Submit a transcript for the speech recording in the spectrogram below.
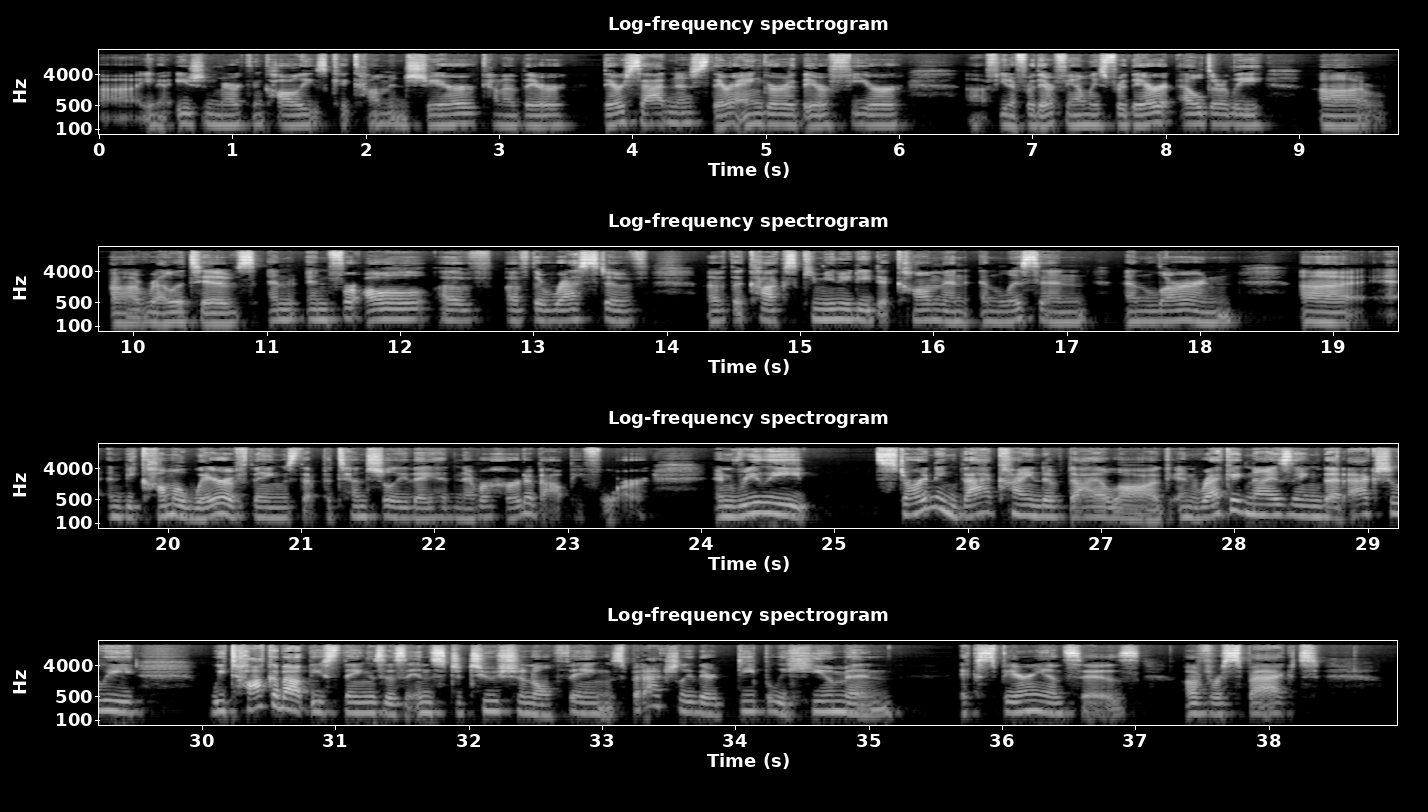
uh, you know Asian American colleagues could come and share kind of their their sadness, their anger, their fear, uh, you know, for their families, for their elderly uh, uh relatives, and and for all of of the rest of of the Cox community to come and, and listen and learn uh, and become aware of things that potentially they had never heard about before. And really starting that kind of dialogue and recognizing that actually we talk about these things as institutional things, but actually they're deeply human experiences of respect,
